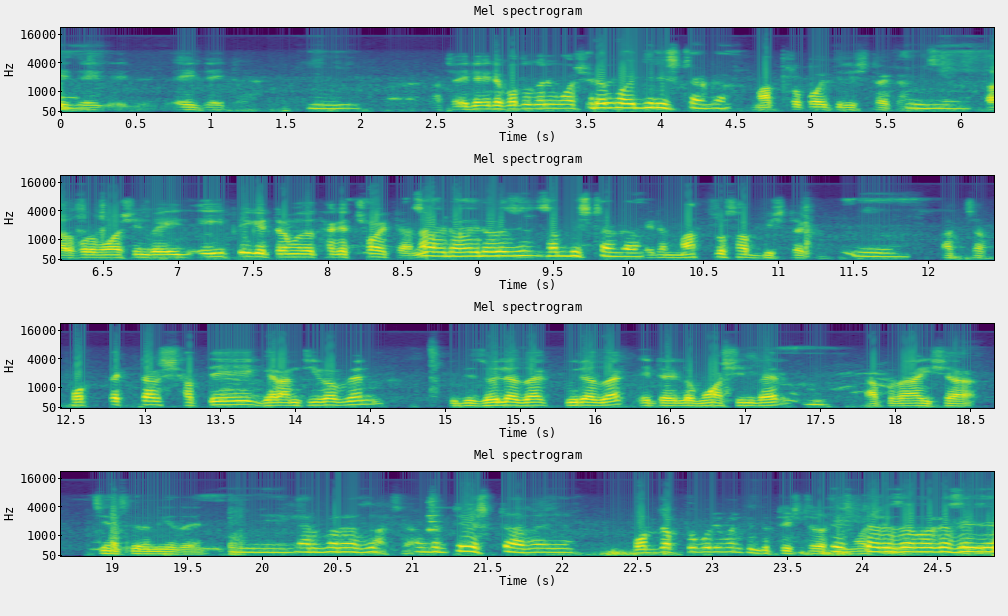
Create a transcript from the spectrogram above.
এই যে এই যে। এই যে এটা। আচ্ছা এটা এটা কত জানি মহাসিন এটা ভাই? পঁয়ত্রিশ টাকা। মাত্র পঁয়ত্রিশ টাকা। তারপর মহাসিন ভাই এই- এই প্যাকেটটার মধ্যে থাকে ছয়টা না? ছয়টা এটা হলো ছাব্বিশ টাকা। এটা মাত্র ছাব্বিশ টাকা। আচ্ছা প্রত্যেকটার সাথে গ্যারান্টি পাবেন। যদি জয়লা যাক কুইরা যাক এটা হলো মহাসিন ভাইয়ের। আপনারা আইসা চেঞ্জ করে নিয়ে যায় তারপরে আছে আচ্ছা। আমাদের টেস্টার পর্যাপ্ত পরিমাণ কিন্তু টেস্টার আছে টেস্টার আছে আমার কাছে যে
